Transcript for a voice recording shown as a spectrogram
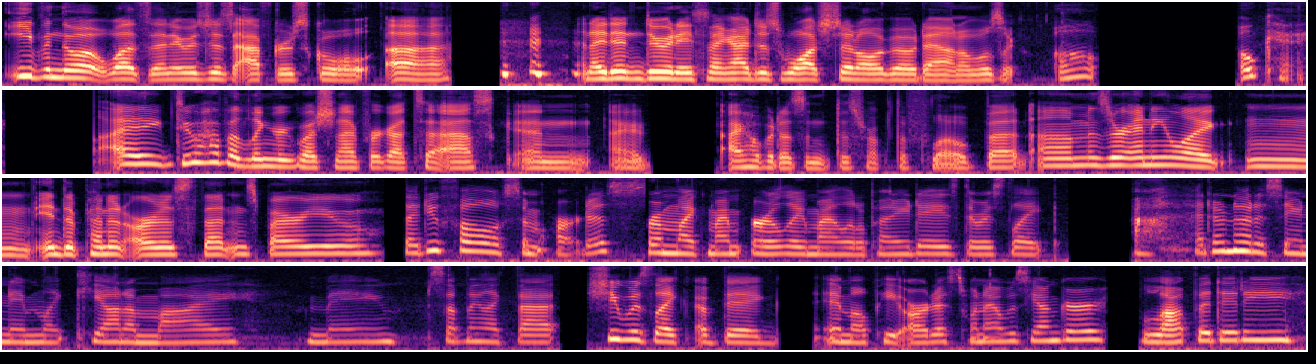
even though it wasn't. It was just after school. Uh, and I didn't do anything. I just watched it all go down. I was like, oh, okay. I do have a lingering question I forgot to ask, and I I hope it doesn't disrupt the flow. But um, is there any like mm, independent artists that inspire you? I do follow some artists from like my early My Little Pony days. There was like, uh, I don't know how to say her name, like Kiana Mai, May, something like that. She was like a big MLP artist when I was younger. Lapidity,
